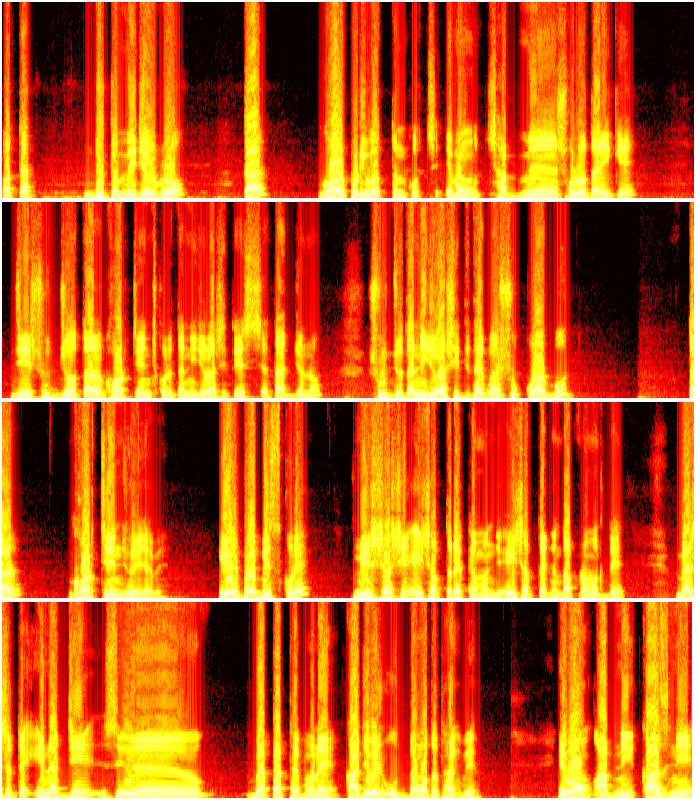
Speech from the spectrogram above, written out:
অর্থাৎ দুটো মেজর গ্রহ তার ঘর পরিবর্তন করছে এবং ষোলো তারিখে যে সূর্য তার ঘর চেঞ্জ করে তার নিজ রাশিতে এসছে, তার জন্য সূর্য তার নিজ রাশিতে থাকবে আর শুক্র আর বুধ তার ঘর চেঞ্জ হয়ে যাবে। এর উপরে বেশ করে মেষ রাশি এই সপ্তাহটা কেমন যে, এই সপ্তাহে কিন্তু আপনার মধ্যে বেশ একটা এনার্জি ব্যাপার থাকবে মানে কাজে বেশ উদ্যমতা থাকবে এবং আপনি কাজ নিয়ে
